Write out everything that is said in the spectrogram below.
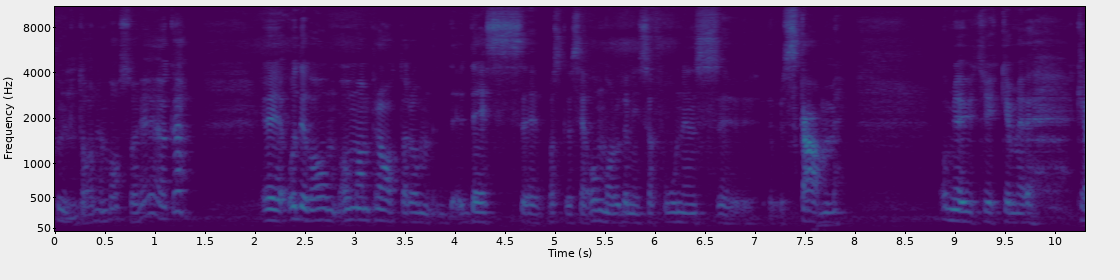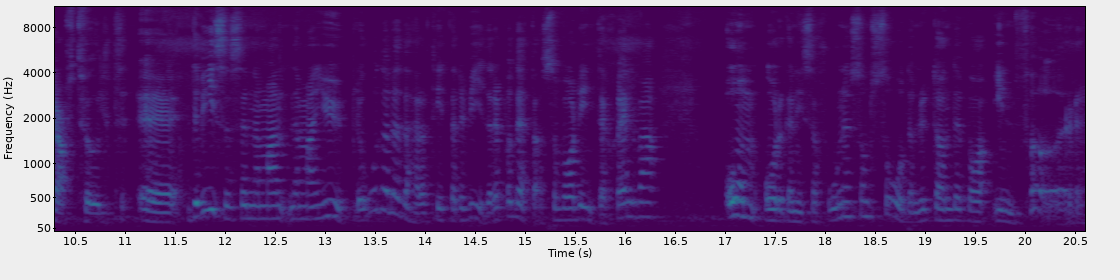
sjuktalen var så höga. Eh, och det var om, om man pratar om dess, eh, vad ska jag säga, omorganisationens eh, skam. Om jag uttrycker mig kraftfullt. Eh, det visade sig när man, när man djuplodade det här och tittade vidare på detta så var det inte själva omorganisationen som sådan utan det var inför.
